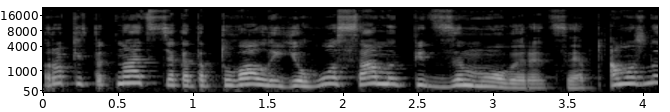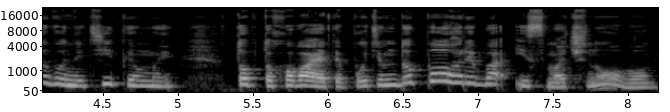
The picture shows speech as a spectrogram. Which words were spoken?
років 15 як адаптували його саме під зимовий рецепт. А можливо, не тільки ми. Тобто ховаєте потім до погріба і смачного.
